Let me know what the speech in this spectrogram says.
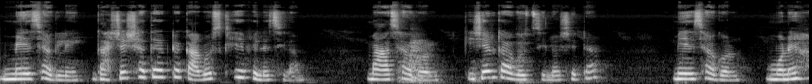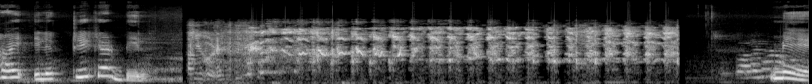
মেয়ে ছাগলে ঘাসের সাথে একটা কাগজ খেয়ে ফেলেছিলাম। মা ছাগল কিসের কাগজ ছিল সেটা? মেয়ে ছাগল মনে হয় ইলেকট্রিক আর বিল মেয়ে,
